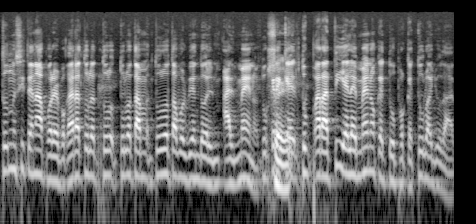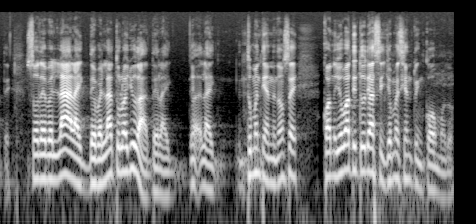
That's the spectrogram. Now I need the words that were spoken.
tú no hiciste nada por él, porque ahora tú, lo- tú, tú lo, estás, tú lo estás volviendo el- al menos. Tú crees Sí. que tú, para ti él es menos que tú porque tú lo ayudaste. So, de verdad, like, de verdad tú lo ayudaste. Like, like, ¿Tú me entiendes? Entonces, cuando yo veo actitudes así, yo me siento incómodo.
